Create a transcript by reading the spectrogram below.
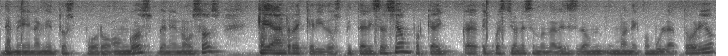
de envenenamientos por hongos venenosos que han requerido hospitalización porque hay, hay cuestiones en donde a veces se da un manejo ambulatorio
